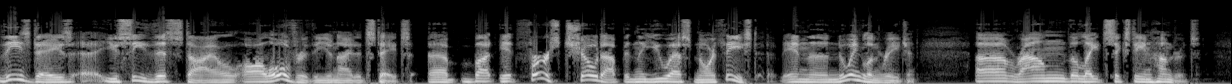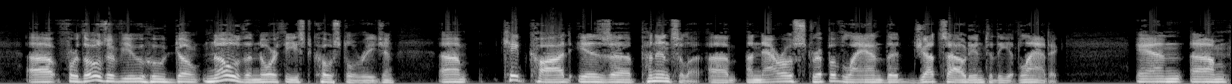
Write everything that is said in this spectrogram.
These days, uh, you see this style all over the United States, uh, but it first showed up in the U.S. Northeast, in the New England region, uh, around the late 1600s. Uh, for those of you who don't know the Northeast coastal region, um, Cape Cod is a peninsula, uh, a narrow strip of land that juts out into the Atlantic. And um,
